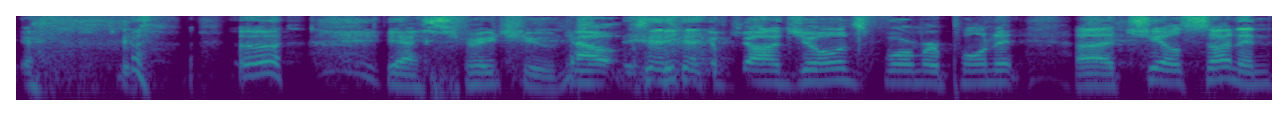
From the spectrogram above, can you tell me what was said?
yes, very true. Now, speaking of John Jones, former opponent uh, Chael Sonnen,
